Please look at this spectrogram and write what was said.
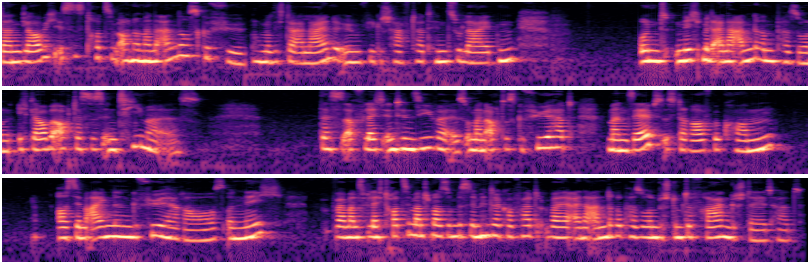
Dann glaube ich, ist es trotzdem auch nochmal ein anderes Gefühl, wenn man sich da alleine irgendwie geschafft hat, hinzuleiten und nicht mit einer anderen Person. Ich glaube auch, dass es intimer ist dass es auch vielleicht intensiver ist und man auch das Gefühl hat, man selbst ist darauf gekommen, aus dem eigenen Gefühl heraus und nicht, weil man es vielleicht trotzdem manchmal so ein bisschen im Hinterkopf hat, weil eine andere Person bestimmte Fragen gestellt hat.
